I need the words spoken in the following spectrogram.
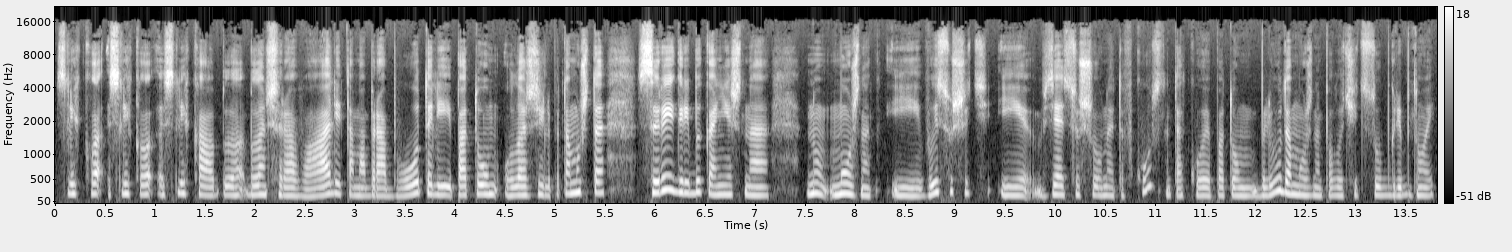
слегка, слегка, слегка бланшировали, там, обработали и потом уложили, потому что сырые грибы, конечно, ну, можно и высушить, и взять сушеное, это вкусно такое, потом блюдо можно получить, суп грибной.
